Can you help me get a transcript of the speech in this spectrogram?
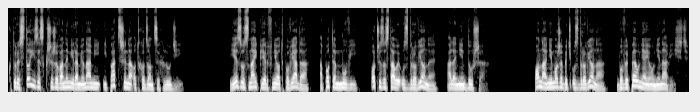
który stoi ze skrzyżowanymi ramionami i patrzy na odchodzących ludzi. Jezus najpierw nie odpowiada, a potem mówi: Oczy zostały uzdrowione, ale nie dusza. Ona nie może być uzdrowiona, bo wypełnia ją nienawiść.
